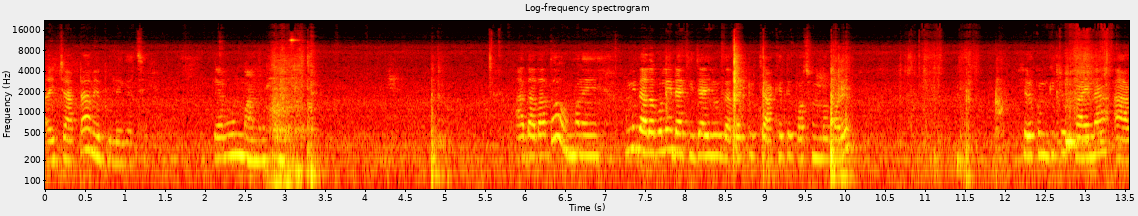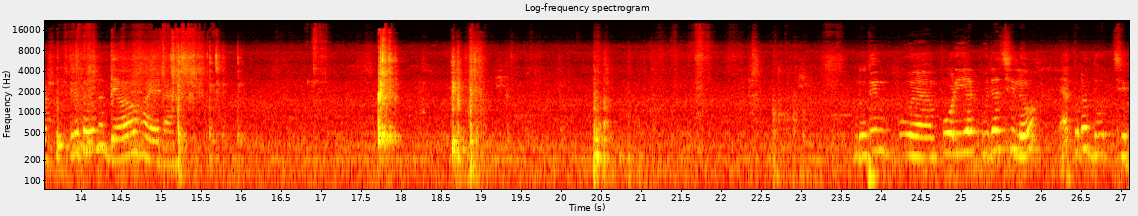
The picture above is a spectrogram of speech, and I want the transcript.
আর এই চাটা আমি ভুলে গেছি। কেমন মানুষ। আর দাদা তো মানে আমি দাদা বলেই ডাকি, যাই হোক, দাদা একটু চা খেতে পছন্দ করে। সেরকম কিছু খায় না, আর সত্যি কথা বলতে দেওয়াও হয় না। দুদিন পু- আহ, পরিয়ার পূজা ছিল এতটা দুধ ছিল।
